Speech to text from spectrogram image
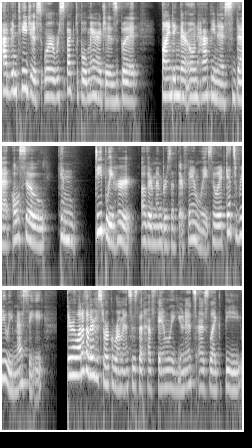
advantageous or respectable marriages, but finding their own happiness that also can deeply hurt other members of their family. So it gets really messy. There are a lot of other historical romances that have family units as like the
